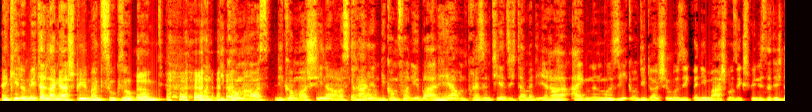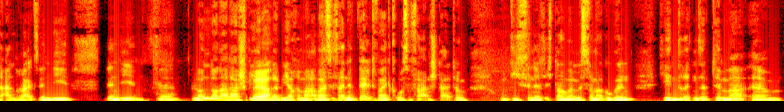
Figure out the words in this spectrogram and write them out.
ein kilometerlanger Spielmannzug, so Punkt. Und die kommen aus, die kommen aus China, Australien, genau. die kommen von überall her und präsentieren sich da mit ihrer eigenen Musik. Und die deutsche Musik, wenn die Marschmusik spielen, ist natürlich eine andere, als wenn die, wenn die äh, Londoner da spielen ja. oder wie auch immer. Aber es ist eine weltweit große Veranstaltung. Und die findet, ich glaube, müsst ihr mal googeln, jeden 3. September, ähm,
